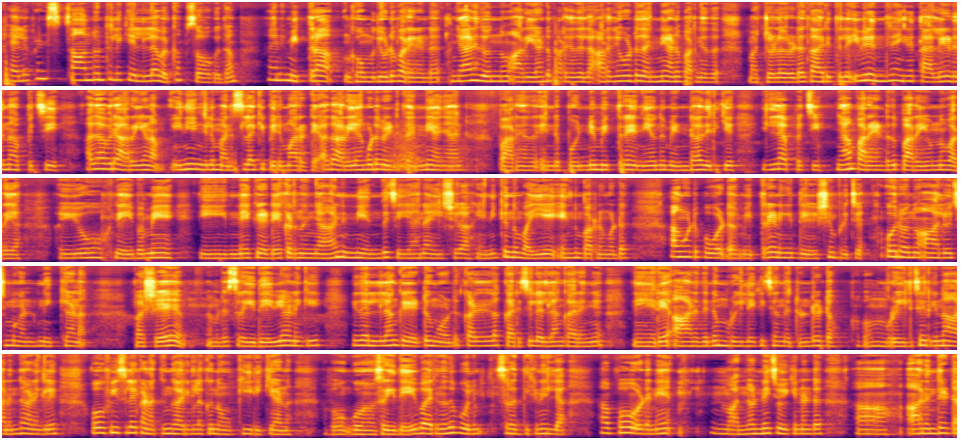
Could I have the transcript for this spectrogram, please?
Hello friends സാന്ത്വനത്തിലേക്ക് എല്ലാവർക്കും സ്വാഗതം. അങ്ങനെ മിത്ര ഗോമതിയോട് പറയുന്നുണ്ട് ഞാനിതൊന്നും അറിയാണ്ട് പറഞ്ഞതല്ല അറിഞ്ഞുകൊണ്ട് തന്നെയാണ് പറഞ്ഞത്. മറ്റുള്ളവരുടെ കാര്യത്തിൽ ഇവരെന്തിനാ ഇങ്ങനെ തലയിടുന്ന അപ്പച്ചി? അത് അവരറിയണം. ഇനിയെങ്കിലും മനസ്സിലാക്കി പെരുമാറട്ടെ. അത് അറിയാൻ കൂടെ വേണ്ടി തന്നെയാണ് ഞാൻ പറഞ്ഞത്. എന്റെ പൊന്നും മിത്രേ നീ ഒന്നും മിണ്ടാതിരിക്കുക ഇല്ല അപ്പച്ചി ഞാൻ പറയേണ്ടത് പറയുമെന്ന് പറയാം. അയ്യോ ദൈവമേ ഈ ഇന്നേക്ക് ഇടയിൽ കിടന്ന് ഞാൻ ഇനി എന്ത് ചെയ്യാനാ ഈശ്വര? എനിക്കൊന്നും വയ്യേ എന്നും പറഞ്ഞുകൊണ്ട് അങ്ങോട്ട് പോകട്ടെ മിത്രയാണെങ്കിൽ ദേഷ്യം പിടിച്ച് ഓരോന്നും ആലോചിച്ചും കണ്ട് നിൽക്കുകയാണ് പക്ഷേ നമ്മുടെ ശ്രീദേവി ആണെങ്കിൽ ഇതെല്ലാം കേട്ടും കൊണ്ട് കള്ളക്കരച്ചിലെല്ലാം കരഞ്ഞ് നേരെ ആനന്ദിന്റെ മുറിയിലേക്ക് ചെന്നിട്ടുണ്ട് കേട്ടോ. അപ്പം മുറിയിൽ ചെറിയുന്ന ആനന്ദാണെങ്കിൽ ഓഫീസിലെ കണക്കും കാര്യങ്ങളൊക്കെ നോക്കിയിരിക്കുകയാണ് അപ്പോൾ ശ്രീദേവി വരുന്നത് പോലും ശ്രദ്ധിക്കണില്ല. അപ്പോൾ ഉടനെ വന്നുടനെ ചോദിക്കുന്നുണ്ട് "ആ, ആനന്ദേട്ട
